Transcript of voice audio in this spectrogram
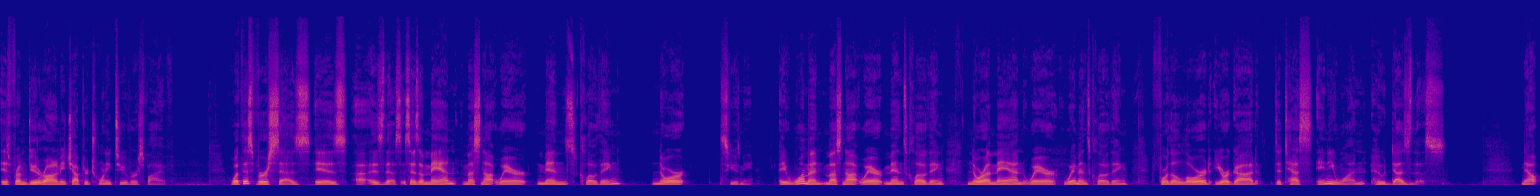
is from Deuteronomy chapter 22, verse 5. What this verse says is, uh, is this it says, A man must not wear men's clothing, nor, excuse me, a woman must not wear men's clothing, nor a man wear women's clothing, for the Lord your God detests anyone who does this. Now,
